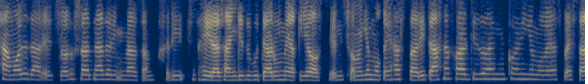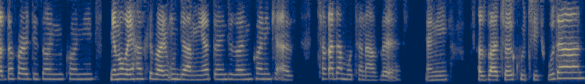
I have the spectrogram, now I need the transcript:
کمال در اجرا رو شاید نداریم. این وضعم خیلی چیز حیرت انگیزی بود در اون مقیاس. یعنی شما یه موقعی هست برای ده نفر design می‌کنی یه موقعی هست برای صد نفر design می‌کنی. یه موقعی هست که برای اون جمعیت دارین design می‌کنی که از چقدر متنوع. یعنی از بچه های کوچیک بودن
